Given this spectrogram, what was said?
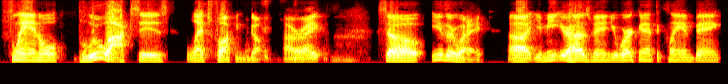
flannel, blue oxes. Let's fucking go. All right. So either way, uh, you meet your husband. You're working at the clam bank,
